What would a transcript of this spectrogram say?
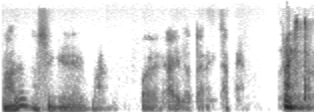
¿Vale? Así que, bueno, pues ahí lo tenéis también. Ahí está.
